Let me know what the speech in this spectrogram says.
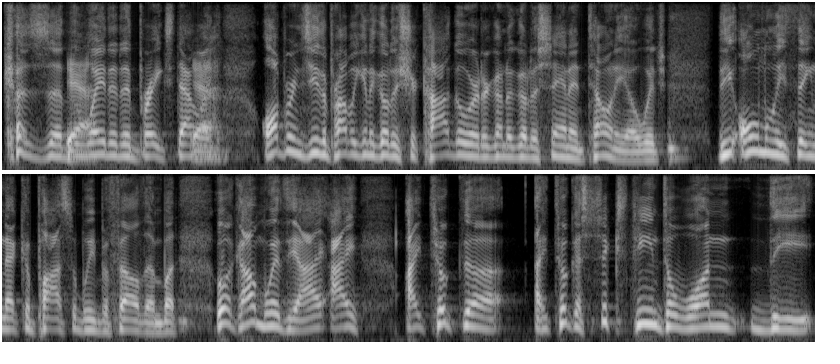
because uh, yeah. the way that it breaks down. Yeah. Like Auburn's either probably going to go to Chicago or they're going to go to San Antonio, which the only thing that could possibly befell them. But look, I'm with you. I I, I took the I took a 16 to one the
